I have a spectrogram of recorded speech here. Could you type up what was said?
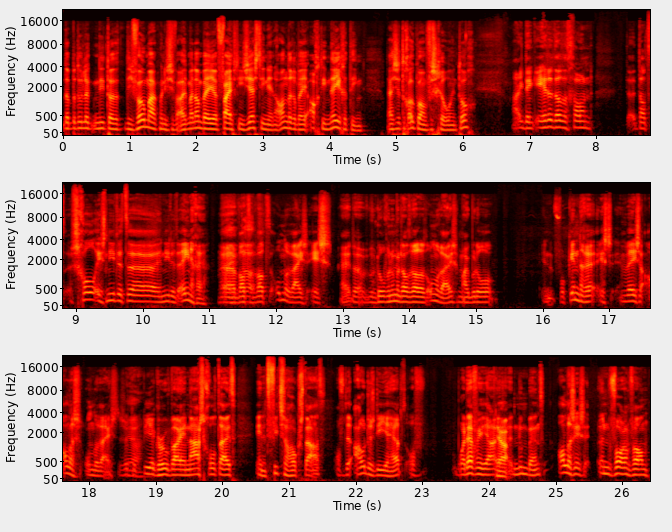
Dat bedoel ik niet dat het niveau maakt me niet zoveel uit. Maar dan ben je 15, 16 en de andere ben je 18, 19. Daar zit toch ook wel een verschil in, toch? Nou, ik denk eerder dat het gewoon, dat school is niet het, eh, niet het enige Nee, eh, wat, dat. wat onderwijs is. Hè, de- ik bedoel, we noemen dat wel het onderwijs, maar ik bedoel, in, voor kinderen is in wezen alles onderwijs. Dus ook Ja. de peer group waar je na schooltijd in het fietsenhok staat, of de ouders die je hebt, of whatever je Ja. noemt bent. Alles is een vorm van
